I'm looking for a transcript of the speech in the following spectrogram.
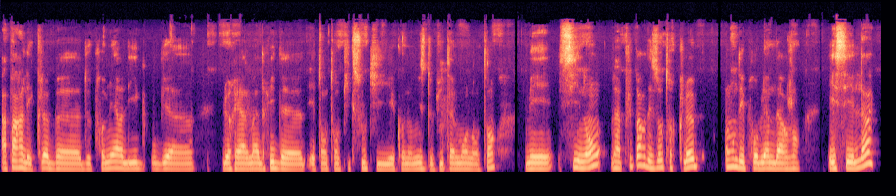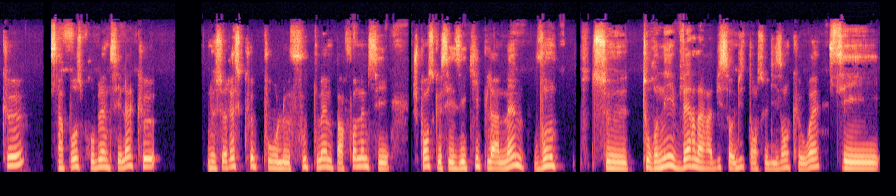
À part les clubs euh, de première ligue ou bien le Real Madrid euh, étant ton Picsou qui économise depuis tellement longtemps. Mais sinon, la plupart des autres clubs ont des problèmes d'argent. Et c'est là que ça pose problème. C'est là que, ne serait-ce que pour le foot même, parfois même, c'est, je pense que ces équipes-là même vont se tourner vers l'Arabie Saoudite en se disant que ouais, c'est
